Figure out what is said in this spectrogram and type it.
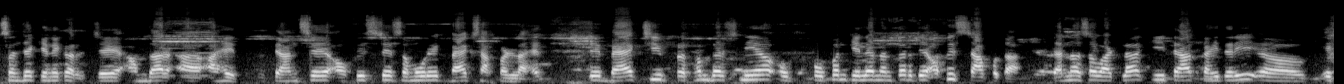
संजय केनेकर जे आमदार आहेत त्यांचे ऑफिसचे समोर एक बॅग सापडला आहे. ते बॅगची प्रथमदर्शनीय ओपन केल्यानंतर जे ऑफिस स्टाफ होता. त्यांना असं वाटलं की त्यात काहीतरी एक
